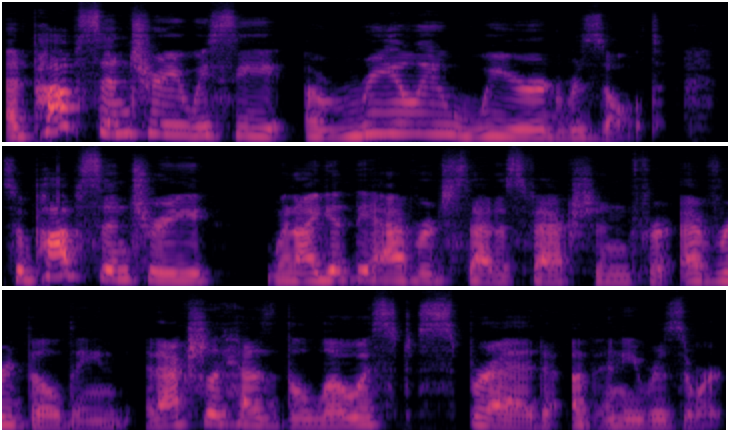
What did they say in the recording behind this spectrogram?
At Pop Century, we see a really weird result. So, Pop Century, when I get the average satisfaction for every building, it actually has the lowest spread of any resort.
